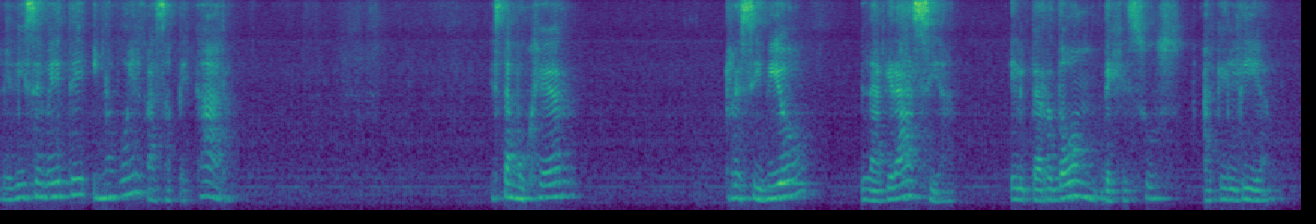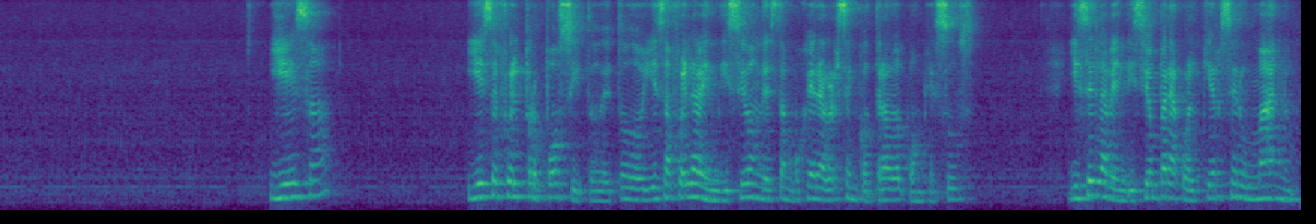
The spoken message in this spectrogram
Le dice, vete y no vuelvas a pecar. Esta mujer recibió la gracia, el perdón de Jesús aquel día. Y esa y ese fue el propósito de todo y esa fue la bendición de esta mujer haberse encontrado con Jesús. Y esa es la bendición para cualquier ser humano,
